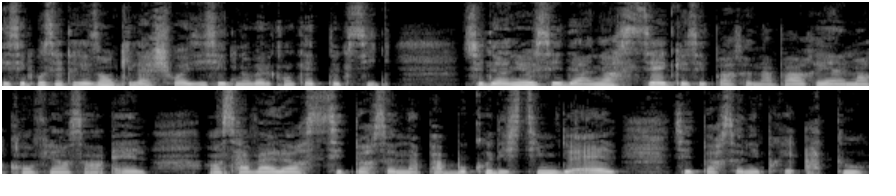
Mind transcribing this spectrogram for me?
et c'est pour cette raison qu'il a choisi cette nouvelle conquête toxique. Ce dernier ou ces dernières sait que cette personne n'a pas réellement confiance en elle, en sa valeur. Cette personne n'a pas beaucoup d'estime de elle. Cette personne est prête à tout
